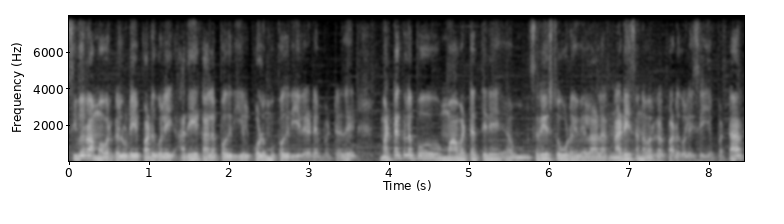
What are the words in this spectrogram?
சிவராம் அவர்களுடைய படுகொலை அதே காலப்பகுதியில் கொழும்பு பகுதியில் இடம்பெற்றது. மட்டக்களப்பு மாவட்டத்திலே சிரேஷ்ட ஊடகவியலாளர் நடேசன் அவர்கள் படுகொலை செய்யப்பட்டார்.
